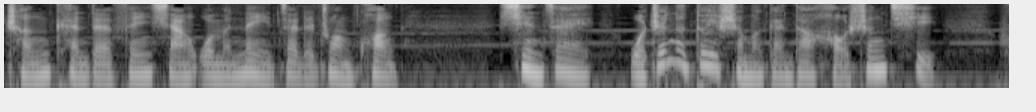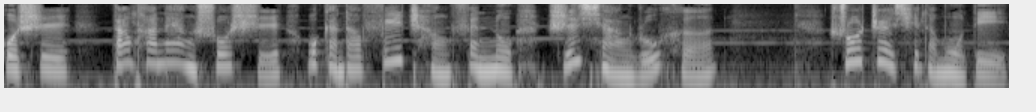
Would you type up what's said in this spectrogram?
诚恳的分享我们内在的状况。现在我真的对什么感到好生气，或是当他那样说时，我感到非常愤怒，只想如何。说这些的目的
